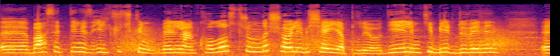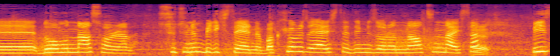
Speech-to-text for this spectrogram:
e, bahsettiğimiz ilk üç gün verilen kolostrumda şöyle bir şey yapılıyor. Diyelim ki bir düvenin e, doğumundan sonra sütünün 1x değerine bakıyoruz. Eğer istediğimiz oranın altındaysa Evet. Biz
